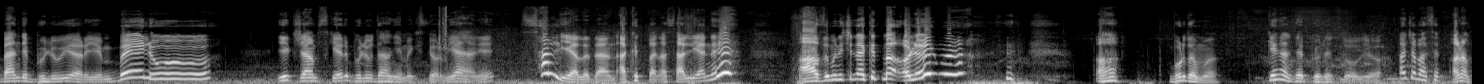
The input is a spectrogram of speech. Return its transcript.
Ben de Blue'yu arayayım. Blue. İlk jumpscare'ı Blue'dan yemek istiyorum. Yani Salyalı'dan. Akıt bana Salya ne? Ağzımın içine akıtma ölür mü? Aha burada mı? Genelde hep göletli oluyor. Acaba sen... Anam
